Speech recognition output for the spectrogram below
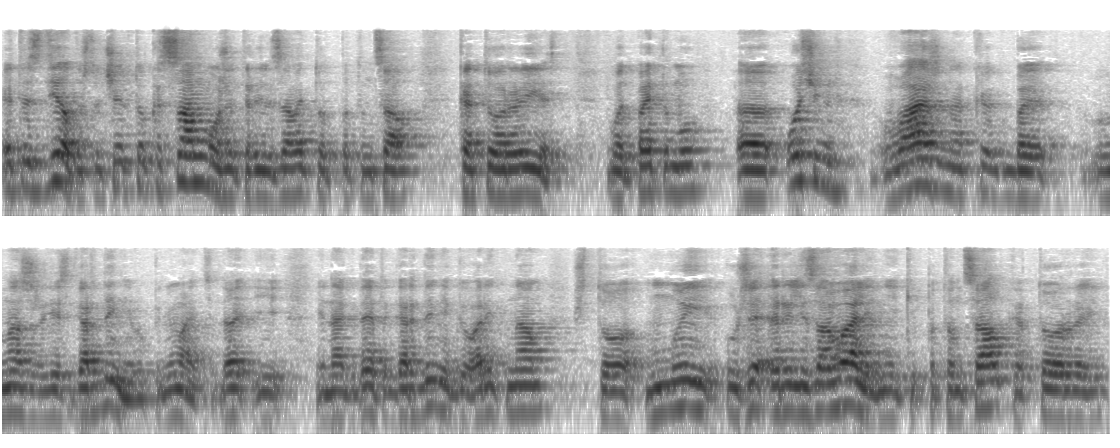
это сделать, потому что человек только сам может реализовать тот потенциал, который есть. Вот, поэтому очень важно как бы у нас же есть гордыня, вы понимаете, да, и иногда эта гордыня говорит нам, что мы уже реализовали некий потенциал, который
